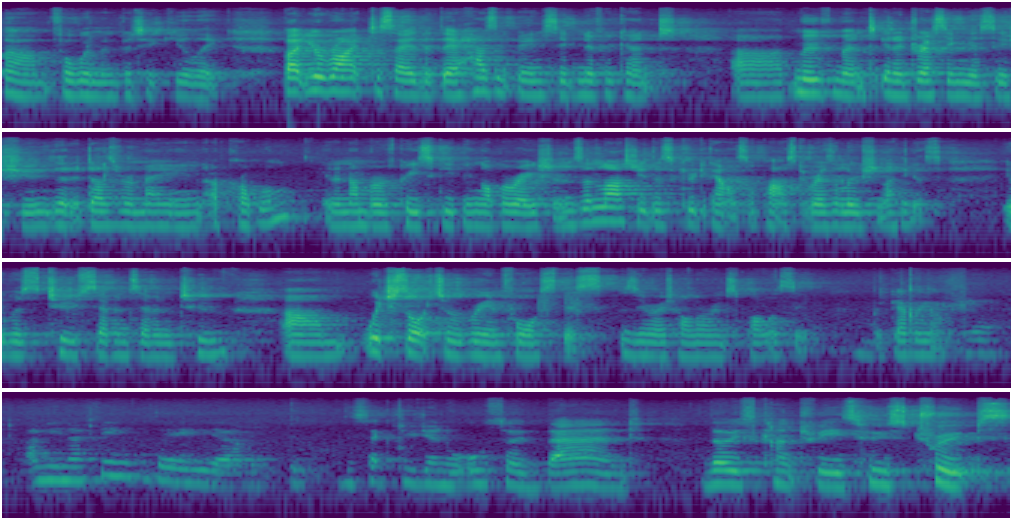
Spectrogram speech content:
Um, for women, particularly. But you're right to say that there hasn't been significant uh, movement in addressing this issue, that it does remain a problem in a number of peacekeeping operations. And last year, the Security Council passed a resolution, I think it's, it was 2772, um, which sought to reinforce this zero tolerance policy. But Gabrielle. Yeah. I mean, I think they, um, the Secretary General also banned those countries whose troops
